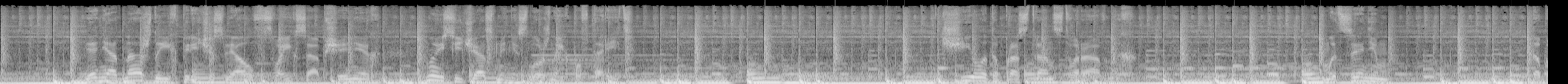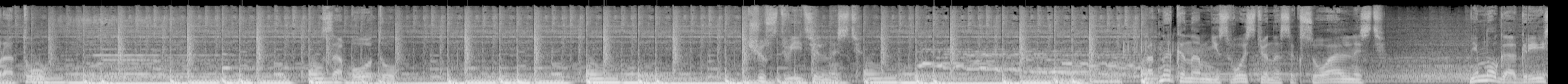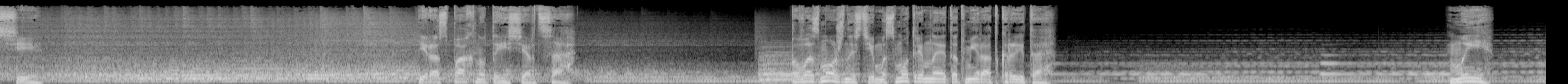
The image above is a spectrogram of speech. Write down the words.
Я не однажды их перечислял в своих сообщениях, но и сейчас мне несложно их повторить. Chill — это пространство равных. Мы ценим доброту, заботу, чувствительность. Однако нам не свойственна сексуальность, немного агрессии и распахнутые сердца. По возможности мы смотрим на этот мир открыто — Мы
